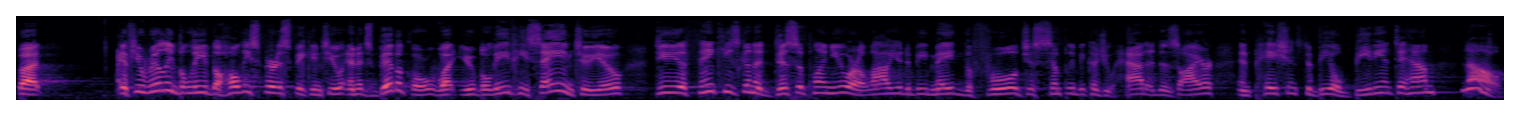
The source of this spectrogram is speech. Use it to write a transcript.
But if you really believe the Holy Spirit is speaking to you and it's biblical what you believe He's saying to you, do you think He's going to discipline you or allow you to be made the fool just simply because you had a desire and patience to be obedient to Him? No.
